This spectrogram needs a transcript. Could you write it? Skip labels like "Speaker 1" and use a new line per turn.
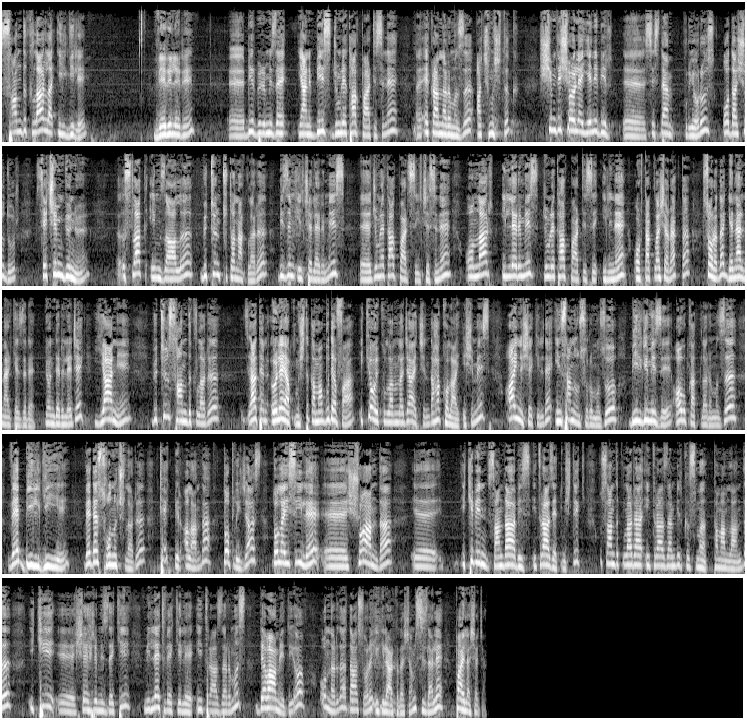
sandıklarla ilgili verileri e, birbirimize yani biz Cumhuriyet Halk Partisi'ne e, ekranlarımızı açmıştık. Şimdi şöyle yeni bir e, sistem kuruyoruz. O da şudur. Seçim günü ıslak imzalı bütün tutanakları bizim ilçelerimiz e, Cumhuriyet Halk Partisi ilçesine onlar illerimiz Cumhuriyet Halk Partisi iline ortaklaşarak da sonra da genel merkezlere gönderilecek. Yani bütün sandıkları zaten öyle yapmıştık ama bu defa iki oy kullanılacağı için daha kolay işimiz. Aynı şekilde insan unsurumuzu, bilgimizi, avukatlarımızı ve bilgiyi ve de sonuçları tek bir alanda toplayacağız. Dolayısıyla e, şu anda e, 2000 sandığa biz itiraz etmiştik. Bu sandıklara itirazların bir kısmı tamamlandı. İki e, şehrimizdeki milletvekili itirazlarımız devam ediyor. Onları da daha sonra ilgili arkadaşlarımız sizlerle paylaşacak.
